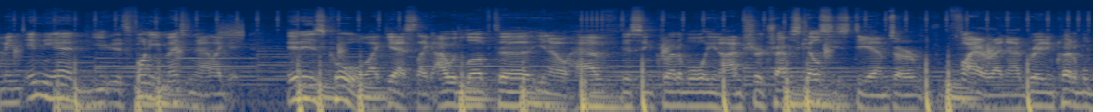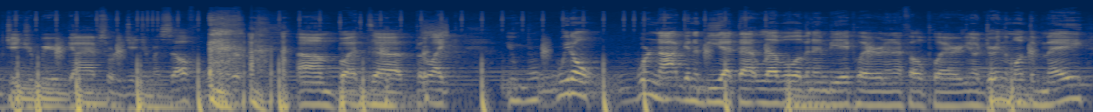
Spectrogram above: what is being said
I mean, in the end, you, it's funny you mentioned that. Like, it is cool. Like, yes, like I would love to, you know, have this incredible. You know, I'm sure Travis Kelce's DMs are fire right now. Great, incredible ginger beard guy. I'm sort of ginger myself. um, but uh, but like, we don't we're not going to be at that level of an NBA player, an NFL player. You know, during the month of May,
